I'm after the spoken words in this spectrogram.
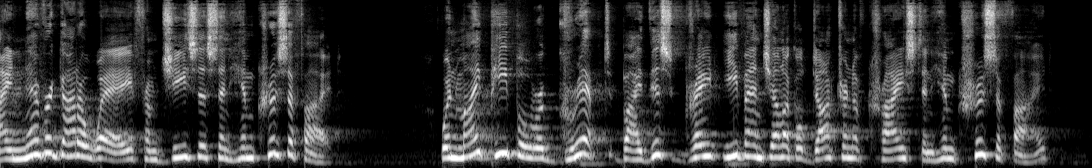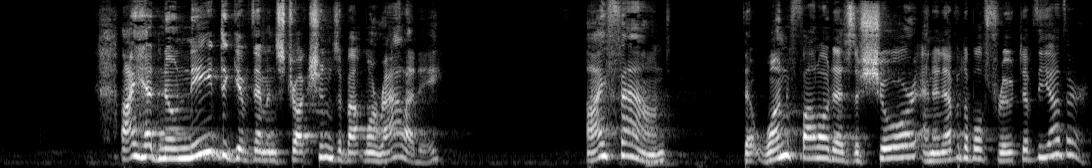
I never got away from Jesus and Him crucified. When my people were gripped by this great evangelical doctrine of Christ and Him crucified, I had no need to give them instructions about morality. I found that one followed as the sure and inevitable fruit of the other.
